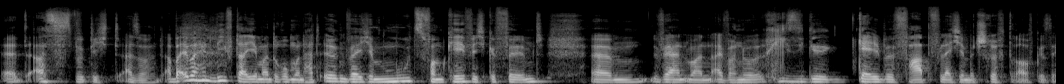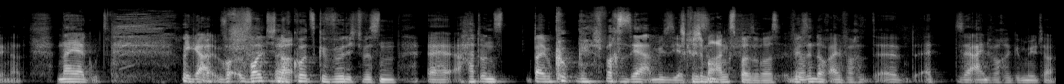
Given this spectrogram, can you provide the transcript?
äh, das ist wirklich, also, aber immerhin lief da jemand rum und hat irgendwelche Moods vom Käfig gefilmt, ähm, während man einfach nur riesige gelbe Farbfläche mit Schrift drauf gesehen hat. Naja, gut. Egal, wo- wollte ich noch Ja. kurz gewürdigt wissen, äh, hat uns beim Gucken einfach sehr amüsiert. Ich kriege immer Angst bei sowas. wir ja. sind auch einfach äh, äh, sehr einfache Gemüter.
